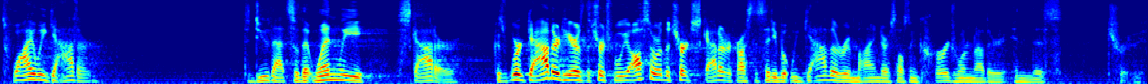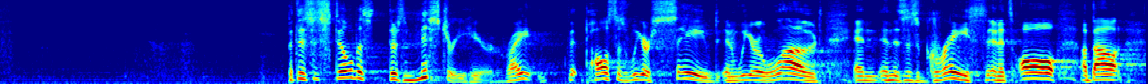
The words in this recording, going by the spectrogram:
It's why we gather to do that, so that when we scatter, because we're gathered here as the church, but we also are the church scattered across the city, but we gather, remind ourselves, encourage one another in this truth. But this is still this, there's mystery here, right? That Paul says we are saved and we are loved and, and this is grace and it's all about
